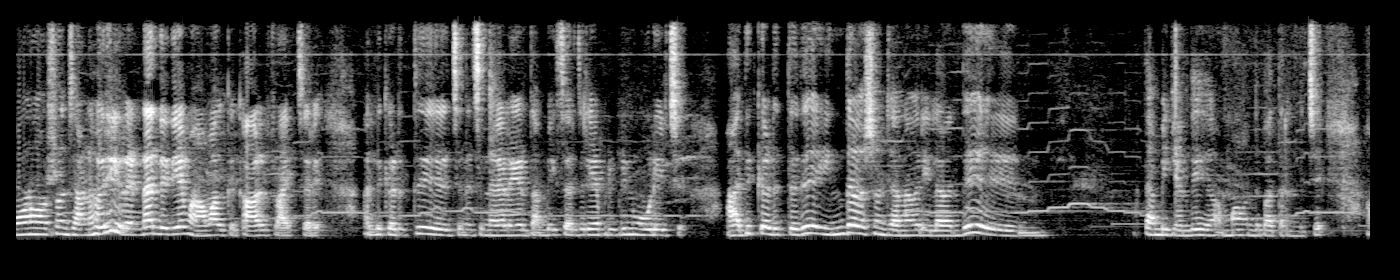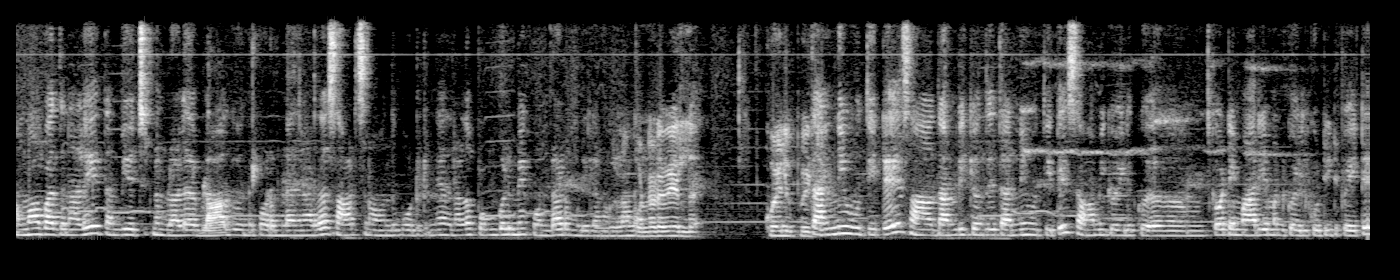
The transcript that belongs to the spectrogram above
போன வருஷம் ஜனவரி ரெண்டாம் தேதியே மாமாவுக்கு கால் ஃப்ராக்சரு அதுக்கடுத்து சின்ன சின்ன வேலைகள் தம்பி சர்ஜரி அப்படி இப்படின்னு ஓடிடுச்சு. அதுக்கு அடுத்தது இந்த வருஷம் ஜனவரியில் வந்து தம்பிக்கு வந்து அம்மா வந்து பார்த்துருந்துச்சு. அம்மா பார்த்தனாலே தம்பி வச்சுட்டு நம்மளால vlog வந்து போட முடியல. அதனால தான் ஷார்ட்ஸ் நான் வந்து போட்டுட்டு இருந்தேன் அதனால பொங்கலுமே கொண்டாட முடியல நம்மளால. கொண்டாடவே இல்லை. கோயிலுக்கு போயிட்டு தண்ணி ஊற்றிட்டு சா தம்பிக்கு வந்து தண்ணி ஊற்றிட்டு சாமி கோயிலுக்கு கோட்டை மாரியம்மன் கோயில் கூட்டிகிட்டு போயிட்டு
